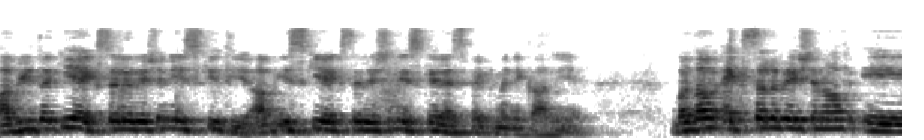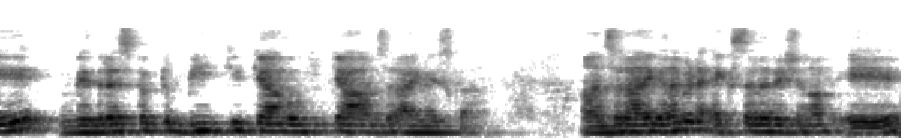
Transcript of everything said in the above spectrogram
अभी तक ये एक्सेलरेशन इसकी थी, अब इसकी एक्सेलरेशन इसके रेस्पेक्ट में निकालनी है। बताओ acceleration of A with respect to B की क्या होगी? क्या आंसर आएगा इसका? आंसर आएगा ना बेटा acceleration of A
